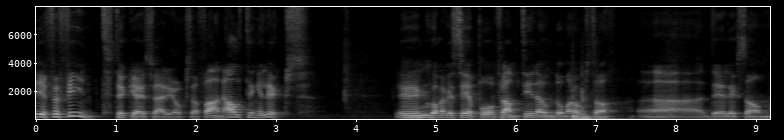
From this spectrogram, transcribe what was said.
Det är för fint tycker jag i Sverige också. Fan, allting är lyx. Det kommer vi se på framtida ungdomar också. Eh, det är liksom...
